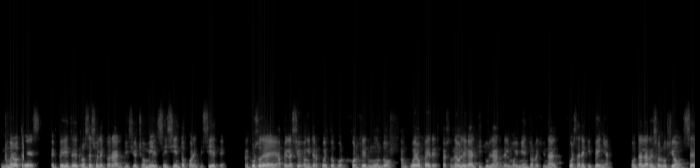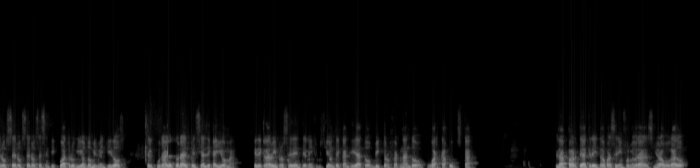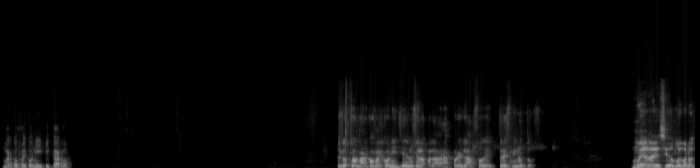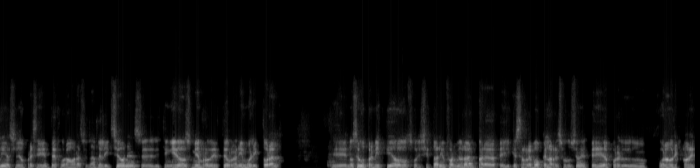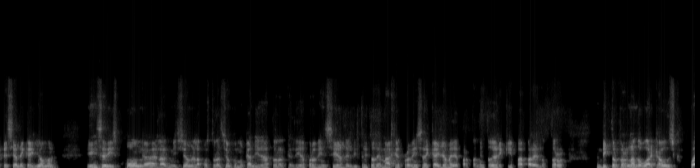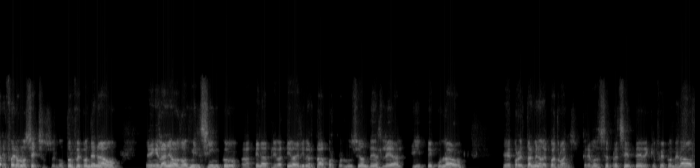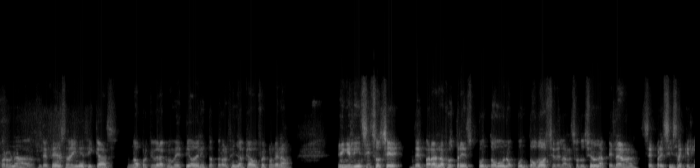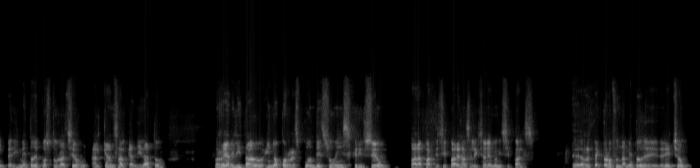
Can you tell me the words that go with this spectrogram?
Número 3, expediente de proceso electoral, 18.647. Recurso de apelación interpuesto por Jorge Edmundo Ampuero Pérez, personal legal titular del Movimiento Regional Fuerza Arequipeña, contra la resolución 00064-2022 del Jurado Electoral Especial de Cayoma, que declaró improcedente la inscripción del candidato Víctor Fernando Huarca Uxca. La parte ha acreditado para hacer informe oral al señor abogado Marco Falconi Picardo. El doctor Marco Falconi tiene uso de la palabra por el lapso de tres minutos. Muy agradecido, muy buenos días, señor presidente del Jurado Nacional de Elecciones, eh, distinguidos miembros de este organismo electoral. Eh, nos hemos permitido solicitar informe oral para pedir que se revoque la resolución expedida por el Jurado Electoral Especial de Cayoma y se disponga la admisión a la postulación como candidato a la alcaldía provincial del distrito de Majes, provincia de Cayoma y departamento de Arequipa para el doctor Víctor Fernando Huarca ¿Cuáles fueron los hechos? El doctor fue condenado en el año 2005 a pena privativa de libertad por corrupción desleal y peculado eh, por el término de cuatro años. Queremos hacer presente de que fue condenado por una defensa ineficaz no porque hubiera cometido delito, pero al fin y al cabo fue condenado. En el inciso C del parágrafo 3.1.12 de la resolución apelada, se precisa que el impedimento de postulación alcanza al candidato rehabilitado y no corresponde su inscripción para participar en las elecciones municipales. Eh, respecto a los fundamentos de derecho,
